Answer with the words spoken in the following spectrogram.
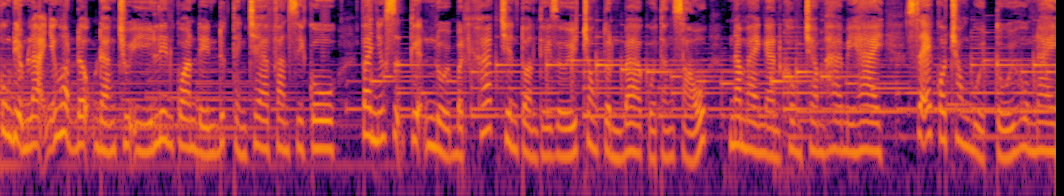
Cùng điểm lại những hoạt động đáng chú ý liên quan đến Đức Thánh Cha Francisco và những sự kiện nổi bật khác trên toàn thế giới trong tuần 3 của tháng 6 năm 2022 sẽ có trong buổi tối hôm nay.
